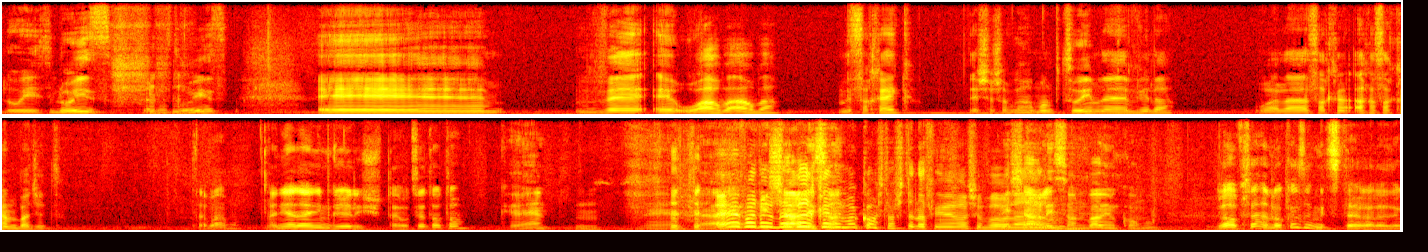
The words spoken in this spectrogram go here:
לואיז. לואיז, דגלס לואיז. אה, והוא 4-4, משחק. יש עכשיו גם המון פצועים לווילה. וואלה, שחקן, אחלה שחקן בדג'ט. סבבה. אני עדיין עם גריליש, אתה הוצאת אותו? כן. Mm. אה, איפה אתה מדבר רישרליסון. במקום 3,000 ומשהו בעולם? רישרליסון בא במקומו. לא, בסדר, אני לא כזה מצטער על זה.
